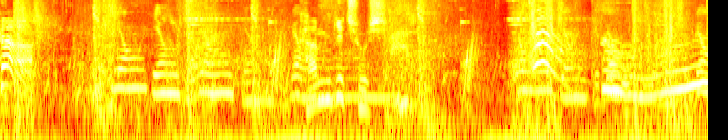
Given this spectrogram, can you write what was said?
카. 뿅뿅뿅뿅뿅 감기 조심. 뿅뿅뿅뿅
